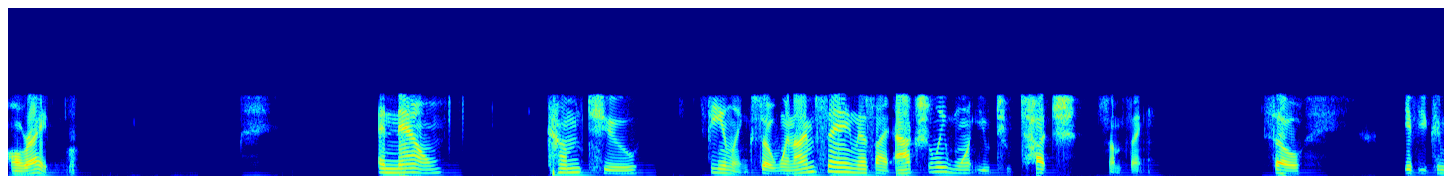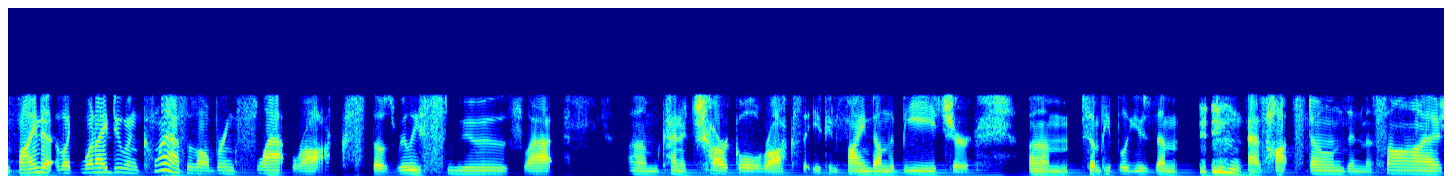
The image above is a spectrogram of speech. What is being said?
All right. And now come to feeling. So when I'm saying this, I actually want you to touch something. So if you can find it, like what I do in class is I'll bring flat rocks, those really smooth, flat, um, kind of charcoal rocks that you can find on the beach, or um, some people use them as hot stones in massage.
